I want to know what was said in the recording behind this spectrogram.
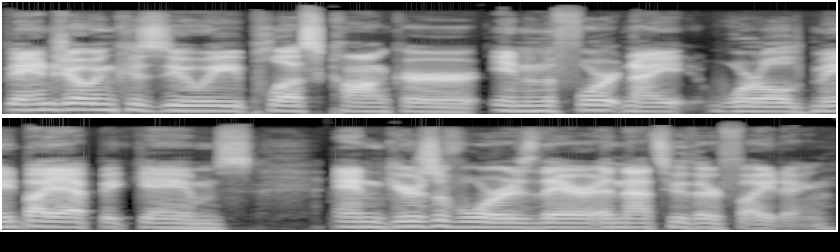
Banjo and Kazooie plus Conker in the Fortnite world made by Epic Games, and Gears of War is there, and that's who they're fighting.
